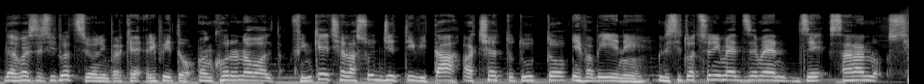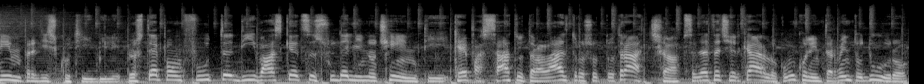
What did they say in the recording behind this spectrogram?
da queste situazioni perché, ripeto, ancora una volta, finché c'è la soggettività, accetto tutto e va bene. Le situazioni mezze mezze saranno sempre discutibili. Lo step on foot di Vasquez su degli innocenti, che è passato tra l'altro sotto traccia, se andate a cercarlo, comunque l'intervento duro.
